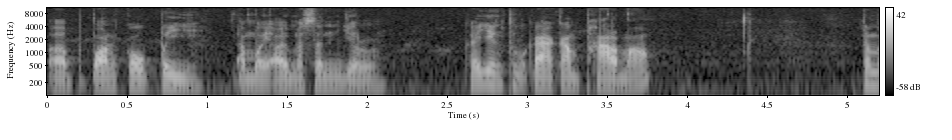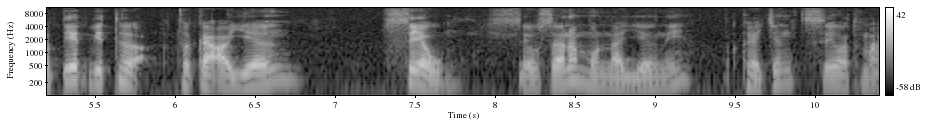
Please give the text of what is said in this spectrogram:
ប្រព័ន្ធ copy ដើម្បីឲ្យម៉ាស៊ីនយល់អូខេយើងធ្វើការ compile មកតែមកទៀតវាធ្វើធ្វើការឲ្យយើង save save សិនណាមុនណាយើងនេះអូខេចឹង save អាត្មា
